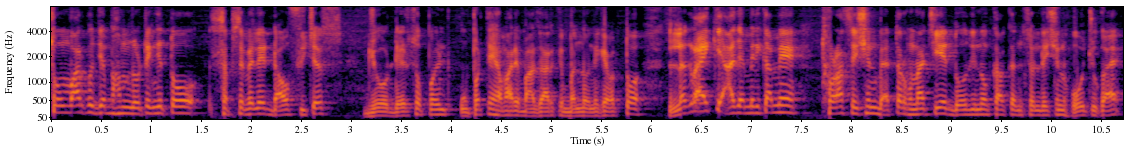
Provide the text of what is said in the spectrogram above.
सोमवार को जब हम लौटेंगे तो सबसे पहले डाउ फ्यूचर्स जो 150 पॉइंट ऊपर थे हमारे बाज़ार के बंद होने के वक्त तो लग रहा है कि आज अमेरिका में थोड़ा सेशन बेहतर होना चाहिए, दो दिनों का कंसल्टेशन हो चुका है,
